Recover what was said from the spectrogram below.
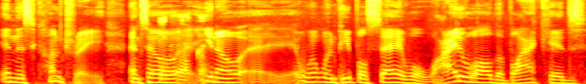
in this country. And so, Exactly. you know, uh, when, when people say, well, why do all the black kids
